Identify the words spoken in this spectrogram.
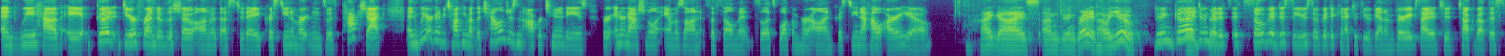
and we have a good dear friend of the show on with us today, Kristina Mertens with Pack Shack. And we are going to be talking about the challenges and opportunities for international Amazon fulfillment. So let's welcome her on. Kristina, how are you? Hi guys, I'm doing great. How are you? Doing good, good doing good. good. It's it's so good to see you. So good to connect with you again. I'm very excited to talk about this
